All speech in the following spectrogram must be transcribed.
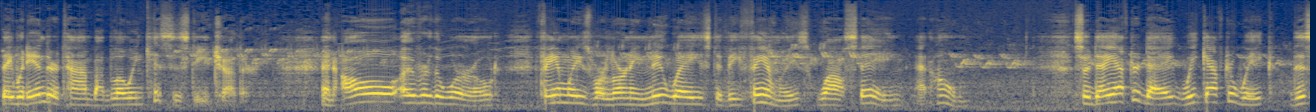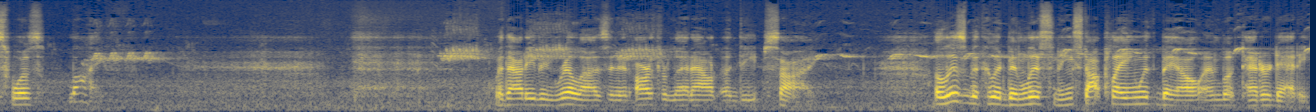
They would end their time by blowing kisses to each other. And all over the world, families were learning new ways to be families while staying at home. So, day after day, week after week, this was life. Without even realizing it, Arthur let out a deep sigh. Elizabeth, who had been listening, stopped playing with Belle and looked at her daddy.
